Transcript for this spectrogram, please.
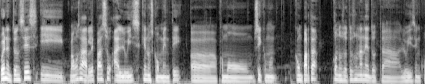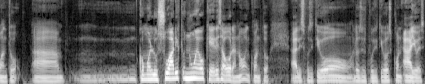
Bueno, entonces, y vamos a darle paso a Luis que nos comente, ah, como, sí, como comparta con nosotros una anécdota, Luis, en cuanto a mm, como el usuario nuevo que eres ahora, ¿no? En cuanto al dispositivo, a los dispositivos con iOS,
